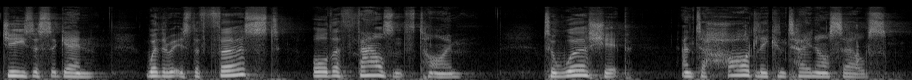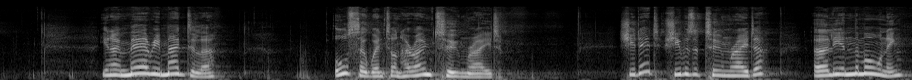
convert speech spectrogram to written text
Jesus again, whether it is the first or the thousandth time, to worship and to hardly contain ourselves. You know, Mary Magdala also went on her own tomb raid. She did. She was a tomb raider. Early in the morning,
